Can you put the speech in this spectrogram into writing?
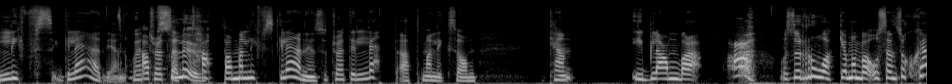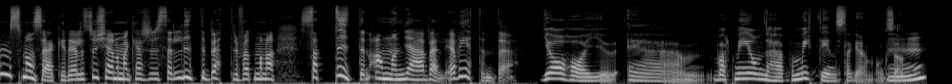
livsglädjen. Och jag tror att så här, Absolut. tappar man livsglädjen så tror jag att det är lätt att man liksom kan ibland bara ah! och så råkar man bara och sen så skäms man säkert eller så känner man kanske sig lite bättre för att man har satt dit en annan jävel. Jag vet inte. Jag har ju eh, varit med om det här på mitt Instagram också. Mm.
